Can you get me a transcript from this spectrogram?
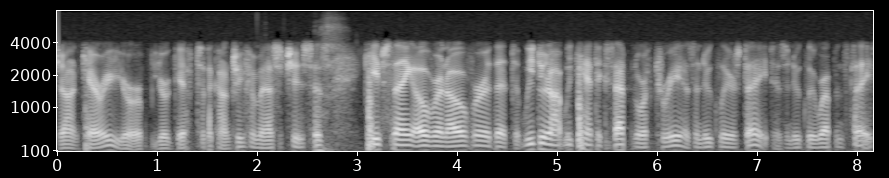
John Kerry, your your gift to the country from Massachusetts, keeps saying over and over that we do not, we can't accept North Korea as a nuclear state, as a nuclear weapon state.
